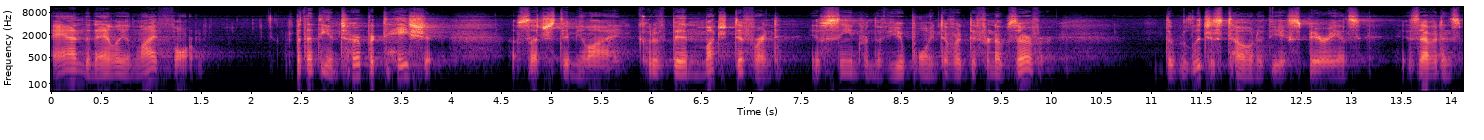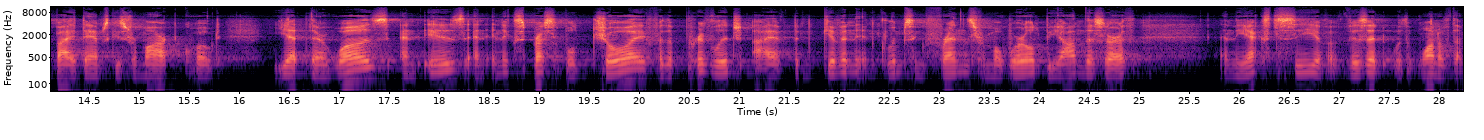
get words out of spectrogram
and an alien life form, but that the interpretation of such stimuli could have been much different if seen from the viewpoint of a different observer. The religious tone of the experience is evidenced by Adamski's remark, quote, Yet there was and is an inexpressible joy for the privilege I have been given in glimpsing friends from a world beyond this earth, and the ecstasy of a visit with one of them.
